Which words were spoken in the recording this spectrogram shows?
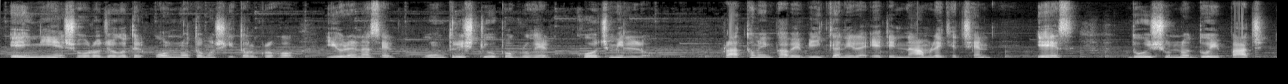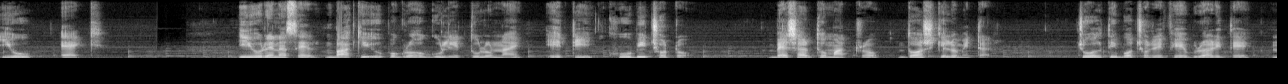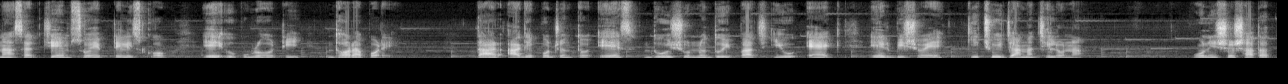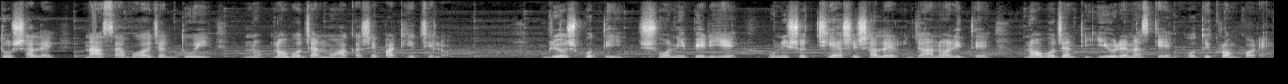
এই নিয়ে সৌরজগতের অন্যতম শীতল গ্রহ ইউরেনাসের উনত্রিশটি উপগ্রহের খোঁজ মিলল। প্রাথমিকভাবে বিজ্ঞানীরা এটির নাম রেখেছেন এস দুই শূন্য দুই পাঁচ ইউ এক। ইউরেনাসের বাকি উপগ্রহগুলির তুলনায় এটি খুবই ছোট, ব্যাসার্ধ মাত্র দশ কিলোমিটার। চলতি বছরে ফেব্রুয়ারিতে নাসার জেমস ওয়েব টেলিস্কোপ এই উপগ্রহটি ধরা পড়ে। তার আগে পর্যন্ত এস দুই শূন্য দুই পাঁচ ইউ এক এর বিষয়ে কিছুই জানা ছিল না। উনিশশো সাতাত্তর সালে নাসা ভয়েজার দুই নবযান মহাকাশে পাঠিয়েছিল। বৃহস্পতি শনি পেরিয়ে উনিশশো ছিয়াশি সালের জানুয়ারিতে নবযানটি ইউরেনাসকে অতিক্রম করে।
